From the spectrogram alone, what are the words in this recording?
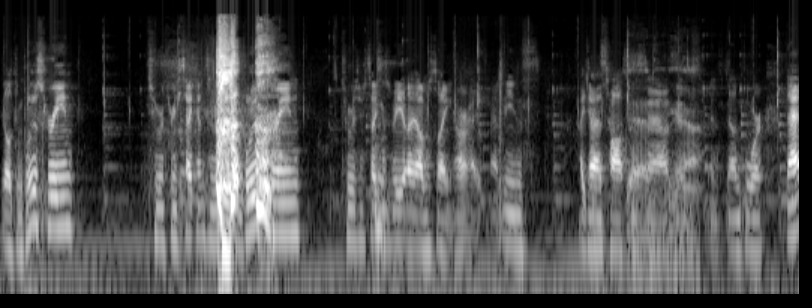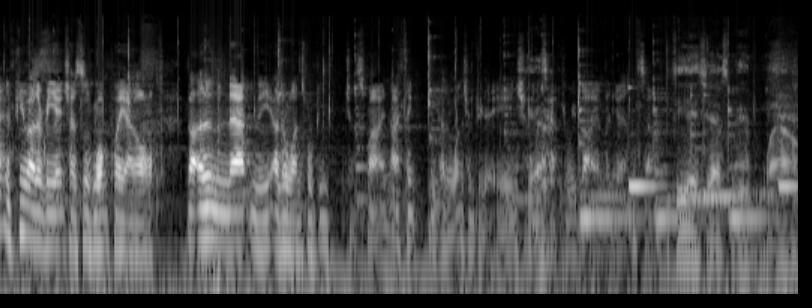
it'll do blue screen, two or three seconds, and it'll blue screen, two or three seconds video. I was like, all right, that means I gotta toss this Dead, out. yeah. It's, it's done for. That and a few other VHSs won't play at all. But other than that, the other ones will be just fine. I think the other ones are due to age. I just have to rebuy them again. So vhs man wow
